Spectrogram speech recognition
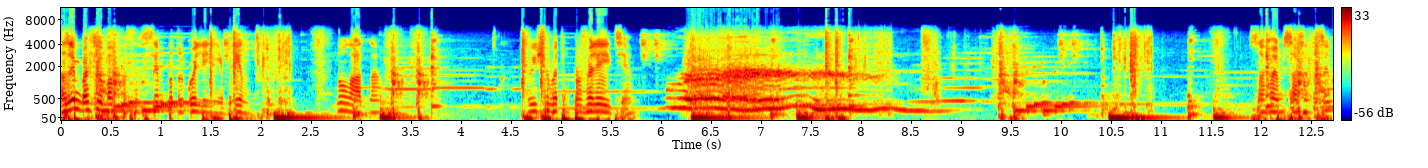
А зомби пошел по совсем по другой линии, блин. Ну ладно. Вы еще об этом пожалеете. Сажаем саженцы.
